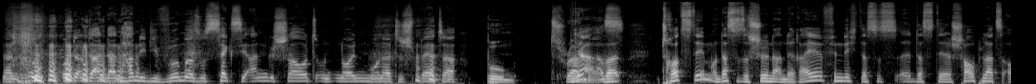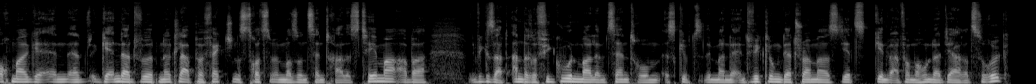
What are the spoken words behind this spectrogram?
und dann, und, und, und dann, dann haben die die Würmer so sexy angeschaut und neun Monate später, boom, Tremors. Ja, aber trotzdem, und das ist das Schöne an der Reihe, finde ich, dass, es, äh, dass der Schauplatz auch mal geändert, geändert wird. Ne? Klar, Perfection ist trotzdem immer so ein zentrales Thema, aber wie gesagt, andere Figuren mal im Zentrum. Es gibt immer eine Entwicklung der Tremors. Jetzt gehen wir einfach mal 100 Jahre zurück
